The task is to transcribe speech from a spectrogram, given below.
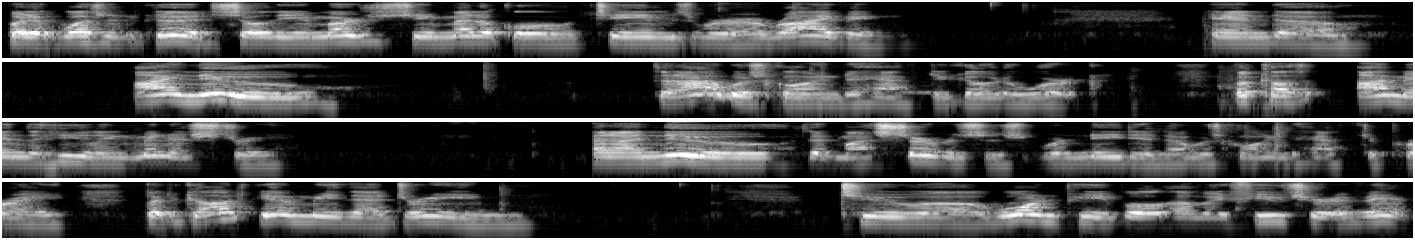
but it wasn't good. So the emergency medical teams were arriving and uh, I knew that I was going to have to go to work because I'm in the healing ministry. And I knew that my services were needed. I was going to have to pray. But God gave me that dream to uh, warn people of a future event.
